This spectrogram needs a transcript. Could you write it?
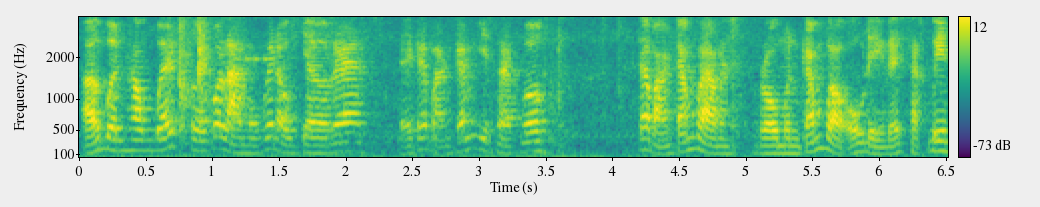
Ở bên hông bếp tôi có làm một cái đầu chờ ra để các bạn cắm dây sạc vô. Các bạn cắm vào nè, rồi mình cắm vào ổ điện để sạc pin.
